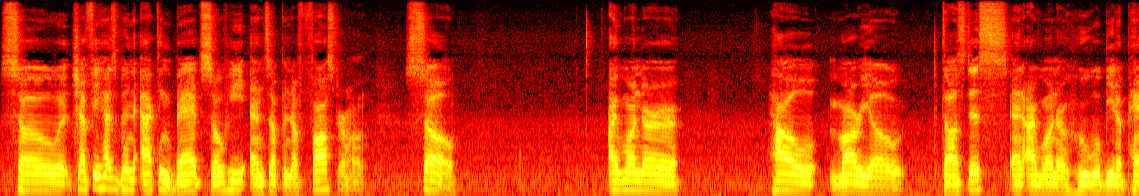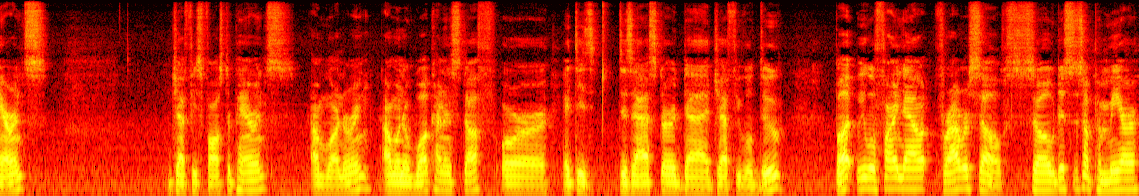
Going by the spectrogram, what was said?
So Jeffy has been acting bad, so he ends up in a foster home. So I wonder how Mario does this, and I wonder who will be the parents. Jeffy's foster parents. I'm wondering. I wonder what kind of stuff or a dis disaster that Jeffy will do. But we will find out for ourselves. So this is a premiere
